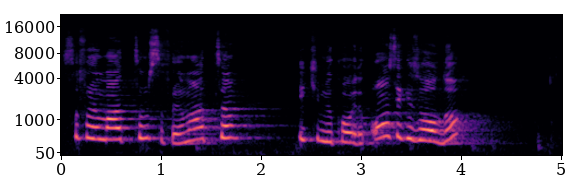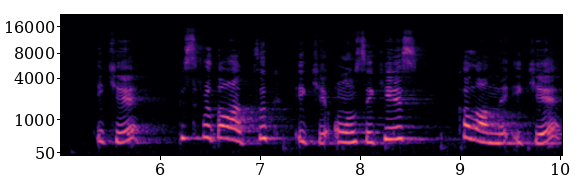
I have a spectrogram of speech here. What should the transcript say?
Sıfırımı attım, sıfırımı attım. 2'mi koyduk. 18 oldu. 2. Bir sıfır daha attık. 2, 18. Kalanla 2.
